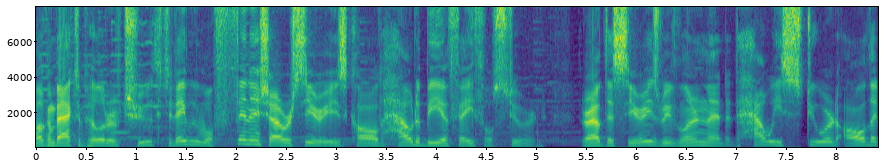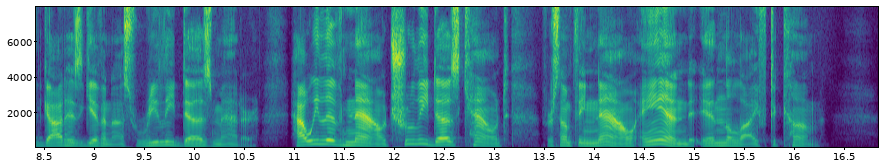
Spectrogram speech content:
Welcome back to Pillar of Truth. Today we will finish our series called How to Be a Faithful Steward. Throughout this series, we've learned that how we steward all that God has given us really does matter. How we live now truly does count for something now and in the life to come.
